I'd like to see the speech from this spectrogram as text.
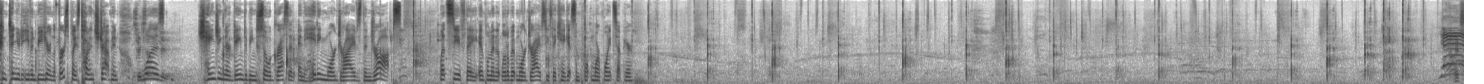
continue to even be here in the first place. Todd and Stratman was changing their game to being so aggressive and hitting more drives than drops. Let's see if they implement a little bit more drive, see if they can't get some po- more points up here. Yeah! It's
